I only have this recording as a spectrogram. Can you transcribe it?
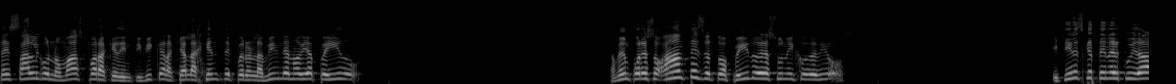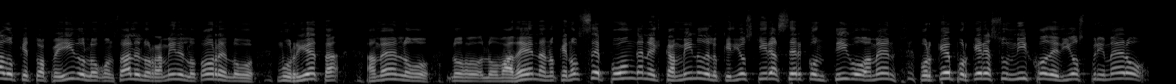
es algo nomás para que identifiquen aquí a la gente, pero en la Biblia no había apellidos. Amén. Por eso, antes de tu apellido, eres un hijo de Dios. Y tienes que tener cuidado que tu apellido, lo González, lo Ramírez, lo Torres, lo Murrieta, amén, lo, lo, Badena, ¿no? que no se ponga en el camino de lo que Dios quiere hacer contigo, amén. ¿Por qué? Porque eres un hijo de Dios primero.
